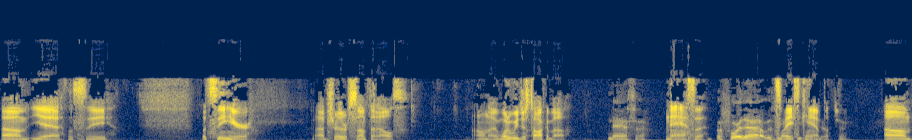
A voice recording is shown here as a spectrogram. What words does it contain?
Um, yeah, let's see. Let's see here. I'm sure there's something else. I don't know. What did we just talk about? NASA. NASA. Before that was Space Mikey's camp. suggestion. Um,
